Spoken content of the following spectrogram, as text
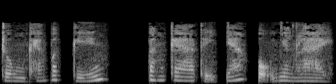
trung kháng bất kiến, văn ca thị giác hữu nhân lai.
